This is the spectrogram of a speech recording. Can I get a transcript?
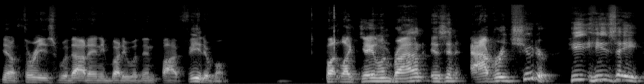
you know, threes without anybody within five feet of them. But like Jaylen Brown is an average shooter. He he's a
